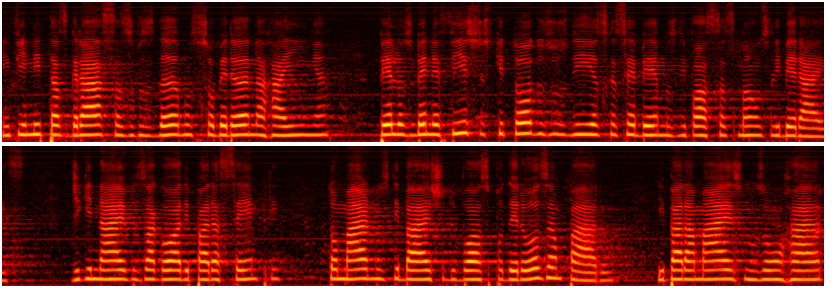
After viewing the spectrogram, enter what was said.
Infinitas graças vos damos, soberana Rainha, pelos benefícios que todos os dias recebemos de vossas mãos liberais. Dignai-vos agora e para sempre tomar-nos debaixo do vosso poderoso amparo e para mais nos honrar,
